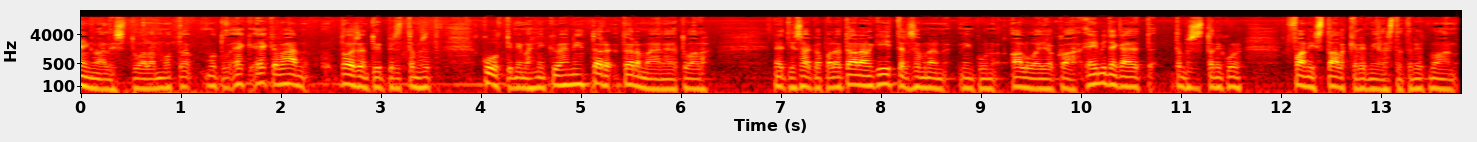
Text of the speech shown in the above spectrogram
hengailisi tuolla, mutta, mutta ehkä, ehkä vähän toisen tyyppiset tämmöiset kulttinimet, niin kyllähän niihin tör, törmäilee tuolla netissä aika paljon. Tämä on ainakin itsellä semmoinen niin kuin alue, joka ei mitenkään tämmöisestä niin kuin fanistalkerin mielestä, että nyt mä oon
